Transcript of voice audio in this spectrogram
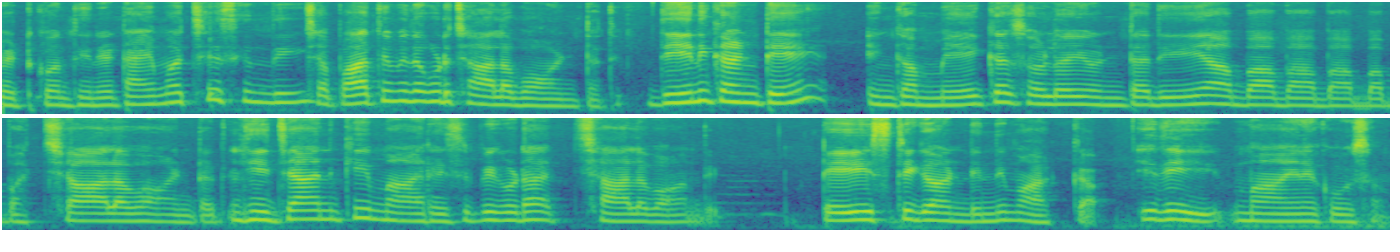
పెట్టుకొని తినే టైం వచ్చేసింది. చపాతీ మీద కూడా చాలా బాగుంటది. దీనికంటే ఇంకా మేక సొలై ఉంటుంది. అబ్బా బాబా బాబా చాలా బాగుంటుంది. నిజానికి మా రెసిపీ కూడా చాలా బాగుంది. టేస్టీగా ఉండింది మా అక్క. ఇది మా ఆయన కోసం.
